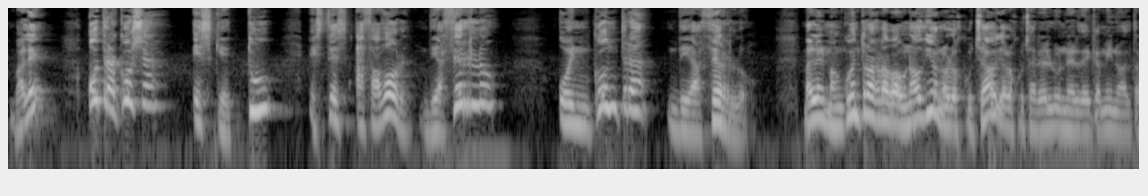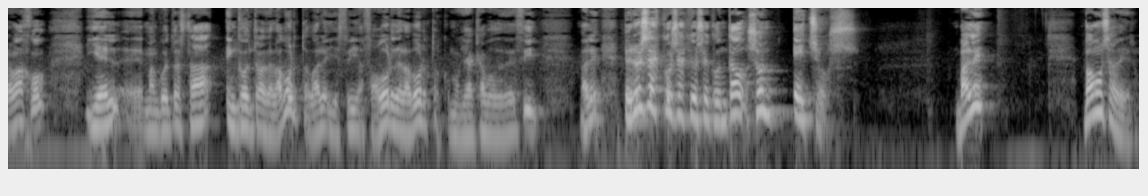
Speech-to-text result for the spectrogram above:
¿Vale? Otra cosa es que tú estés a favor de hacerlo o en contra de hacerlo. ¿Vale? El Mancuentro ha grabado un audio, no lo he escuchado, ya lo escucharé el lunes de camino al trabajo, y el eh, Mancuentro está en contra del aborto, ¿vale? Y estoy a favor del aborto, como ya acabo de decir, ¿vale? Pero esas cosas que os he contado son hechos, ¿vale? Vamos a ver.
